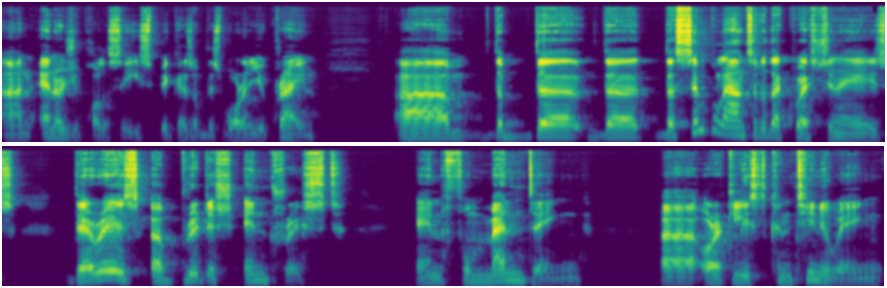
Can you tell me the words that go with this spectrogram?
and energy policies because of this war in ukraine. Um, the the the the simple answer to that question is there is a british interest in fomenting uh, or at least continuing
